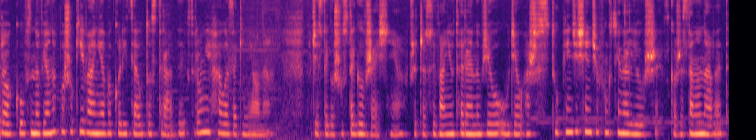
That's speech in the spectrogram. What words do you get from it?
roku wznowiono poszukiwania w okolicy autostrady, którą jechała zaginiona. 26 września w przeczesywaniu terenu wzięło udział aż 150 funkcjonariuszy. Skorzystano nawet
